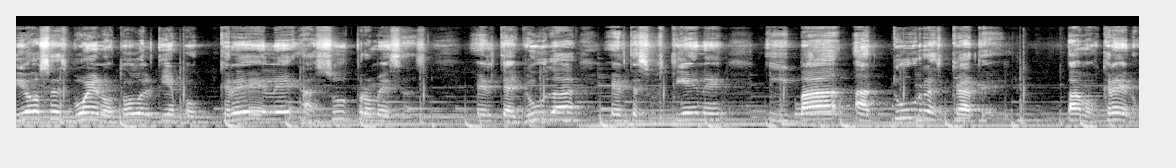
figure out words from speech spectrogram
Dios es bueno todo el tiempo. Créele a sus promesas. Él te ayuda, Él te sostiene y va a tu rescate. Vamos, créelo.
